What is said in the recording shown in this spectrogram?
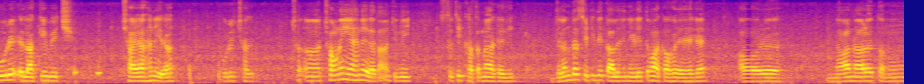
ਪੂਰੇ ਇਲਾਕੇ ਵਿੱਚ ਛਾਇਆ ਹਨੇਰਾ, ਪੂਰੇ ਛਾਉਣਾ ਹੀ ਹੈ ਹਨੇਰਾ ਤਾਂ, ਜਿੰਨੀ ਸਥਿਤੀ ਖਤਰਨਾਕ ਹੈ ਜੀ। ਜਲੰਧਰ ਸਿਟੀ ਦੇ ਕਾਲਜ ਨੇੜੇ ਧਮਾਕਾ ਹੋਇਆ ਹੈਗਾ ਔਰ ਨਾਲ ਨਾਲ ਤੁਹਾਨੂੰ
